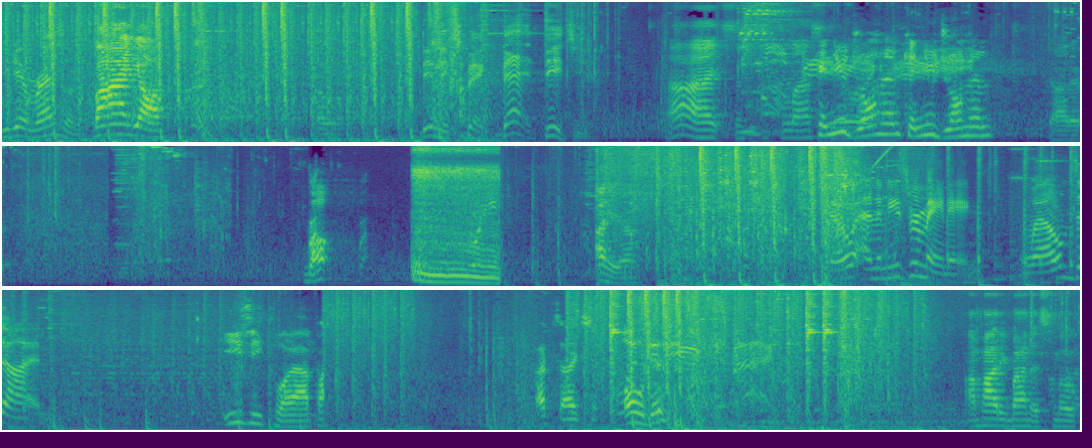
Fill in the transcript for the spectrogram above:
You didn't res him. behind y'all. Didn't expect that, did you? Alright, since it's the last Can you drone him? Can you drone him? Got it. Bro. I hear him. No enemies remaining. Well done. Easy clap. That's actually. Oh, this. I'm hiding behind the smoke.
